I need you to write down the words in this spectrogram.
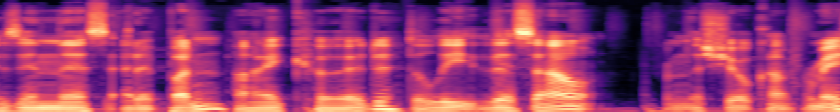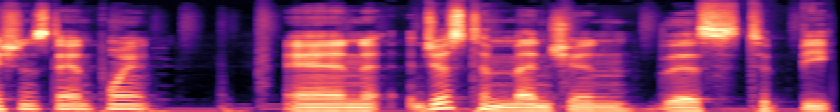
is in this edit button, I could delete this out from the show confirmation standpoint and just to mention this to be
